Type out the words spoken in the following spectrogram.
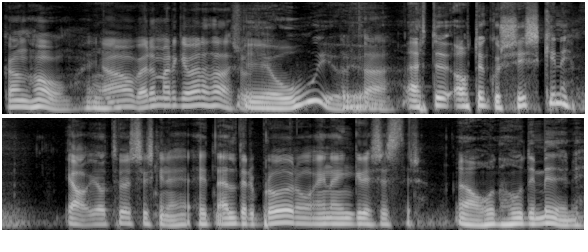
gang hó já, verður maður ekki að vera það svo? Jú, jú, jú Það. Ertu áttu einhver sískinni? já, já, tvö sískinni, einn eldri bróður og eina yngri sýstir Já, hún hún er í miðunni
